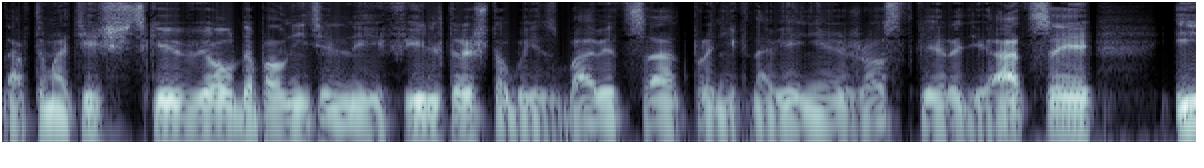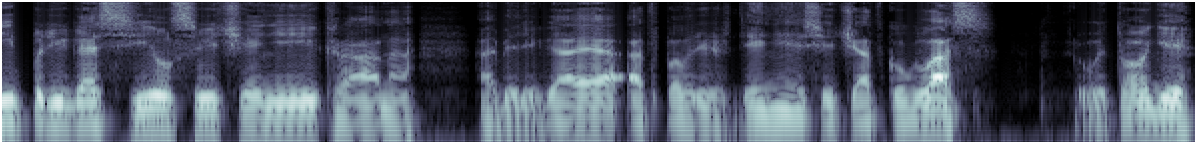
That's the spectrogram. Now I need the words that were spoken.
автоматически ввел дополнительные фильтры, чтобы избавиться от проникновения жесткой радиации, и пригасил свечение экрана, оберегая от повреждения сетчатку глаз. В итоге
